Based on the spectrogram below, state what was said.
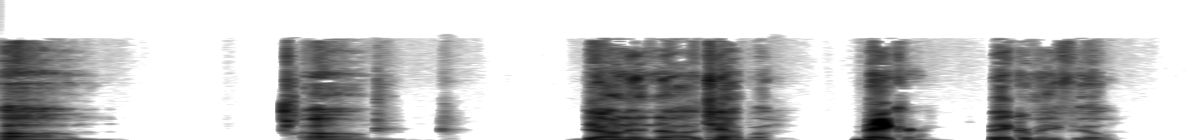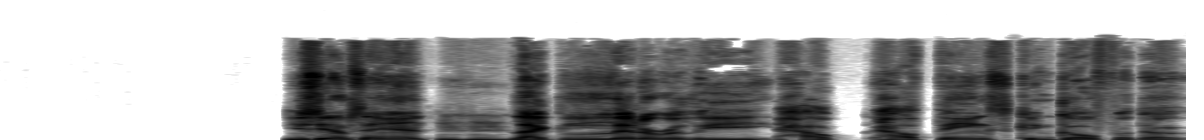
um um down in uh, Tampa, Baker. Baker Mayfield. You see what I'm saying? Mm-hmm. like literally how how things can go for the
